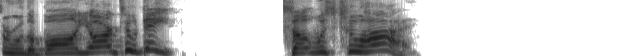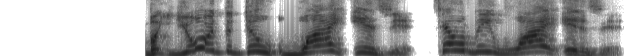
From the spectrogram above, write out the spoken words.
threw the ball a yard too deep, so it was too high. But you're the dude. Why is it? Tell me why is it?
